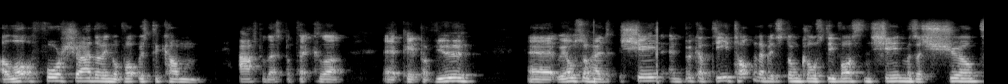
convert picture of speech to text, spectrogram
A lot of foreshadowing of what was to come after this particular uh, pay per view. Uh, we also had Shane and Booker T talking about Stone Cold Steve Austin. Shane was assured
